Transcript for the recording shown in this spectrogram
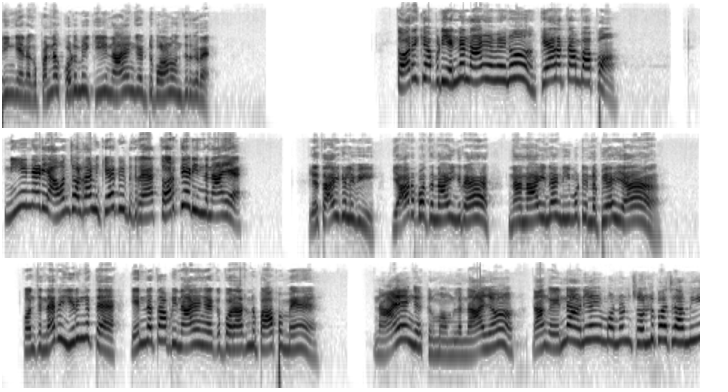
நீங்க எனக்கு பண்ண கொடுமைக்கு நாயம் கேட்டு போலான்னு வந்திருக்கிறேன். துறைக்கு அப்படி என்ன நாயம் வேணும்? கேளத்தான் பாப்போம் நீ என்னடி அவன் சொல்றான்னு கேட்டுட்டு இருக்கிற துரத்தேடி இந்த நாயை. ஏ தாய் கிழவி யாரை பார்த்து நாய்ங்கிற? நான் நாயினா நீ மட்டும் என்ன பேயா? கொஞ்ச நேரம் இருங்கத்த. என்னத்தான் அப்படி நியாயம் கேட்க போறாருன்னு பாப்போமே. நியாயம் கேட்கணுமாம்ல நியாயம் நாங்க என்ன அநியாயம் பண்ணோம்னு சொல்லுப்பா சாமி.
